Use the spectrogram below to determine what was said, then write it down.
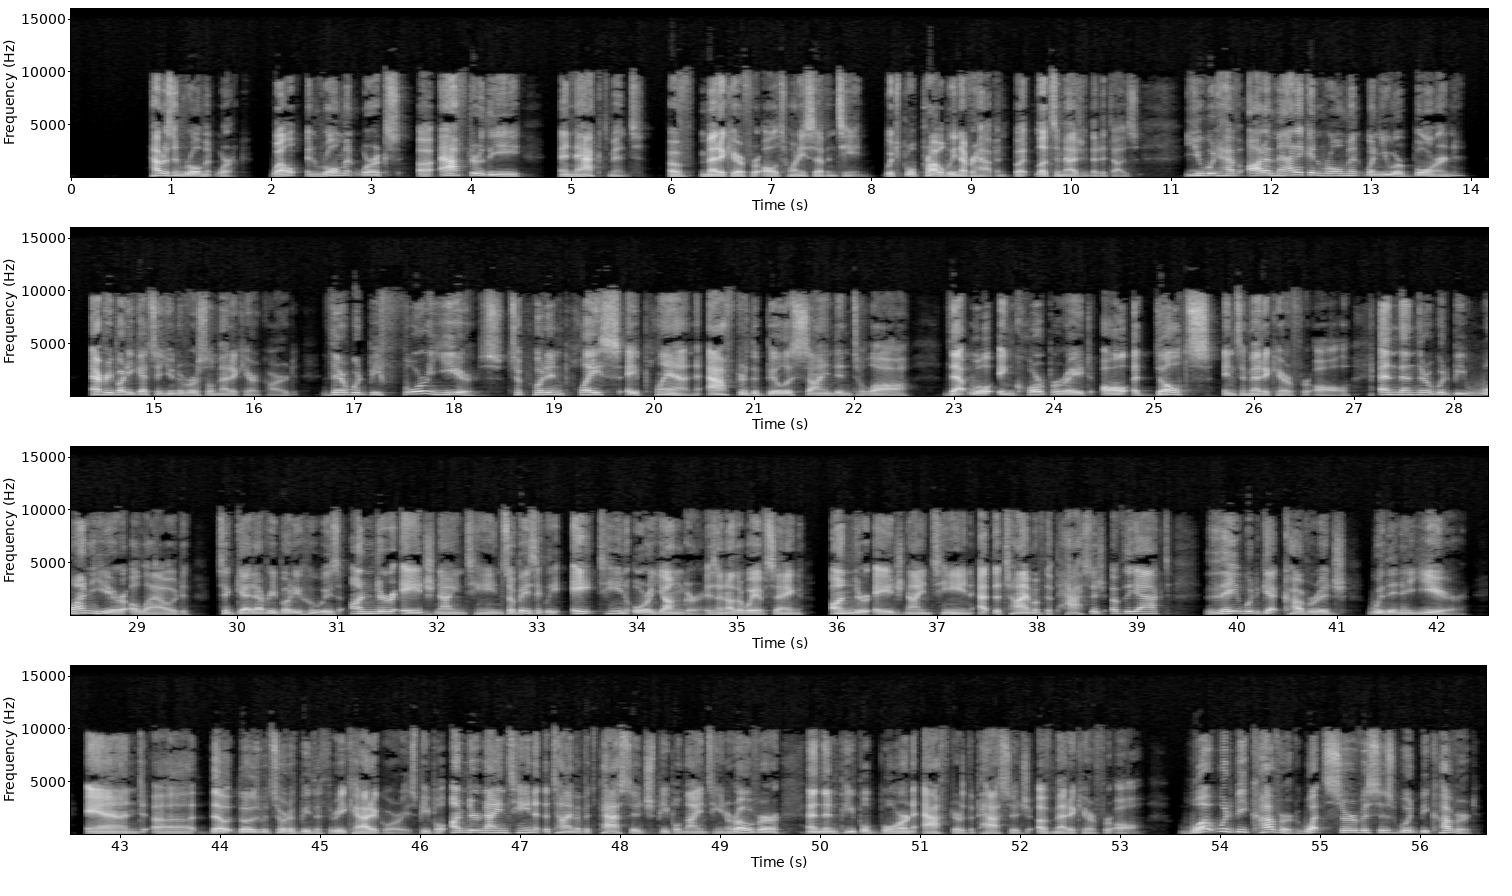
how does enrollment work? Well, enrollment works uh, after the enactment of Medicare for All 2017, which will probably never happen, but let's imagine that it does. You would have automatic enrollment when you are born. Everybody gets a universal Medicare card there would be four years to put in place a plan after the bill is signed into law that will incorporate all adults into Medicare for all. And then there would be one year allowed to get everybody who is under age 19. So basically 18 or younger is another way of saying under age 19 at the time of the passage of the act. They would get coverage within a year. And uh, th- those would sort of be the three categories people under 19 at the time of its passage, people 19 or over, and then people born after the passage of Medicare for All. What would be covered? What services would be covered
